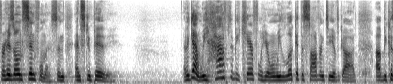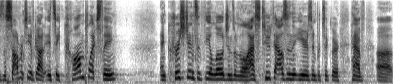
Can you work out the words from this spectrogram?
for his own sinfulness and, and stupidity. And again, we have to be careful here when we look at the sovereignty of God, uh, because the sovereignty of God, it's a complex thing. And Christians and theologians over the last 2,000 years in particular have uh,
